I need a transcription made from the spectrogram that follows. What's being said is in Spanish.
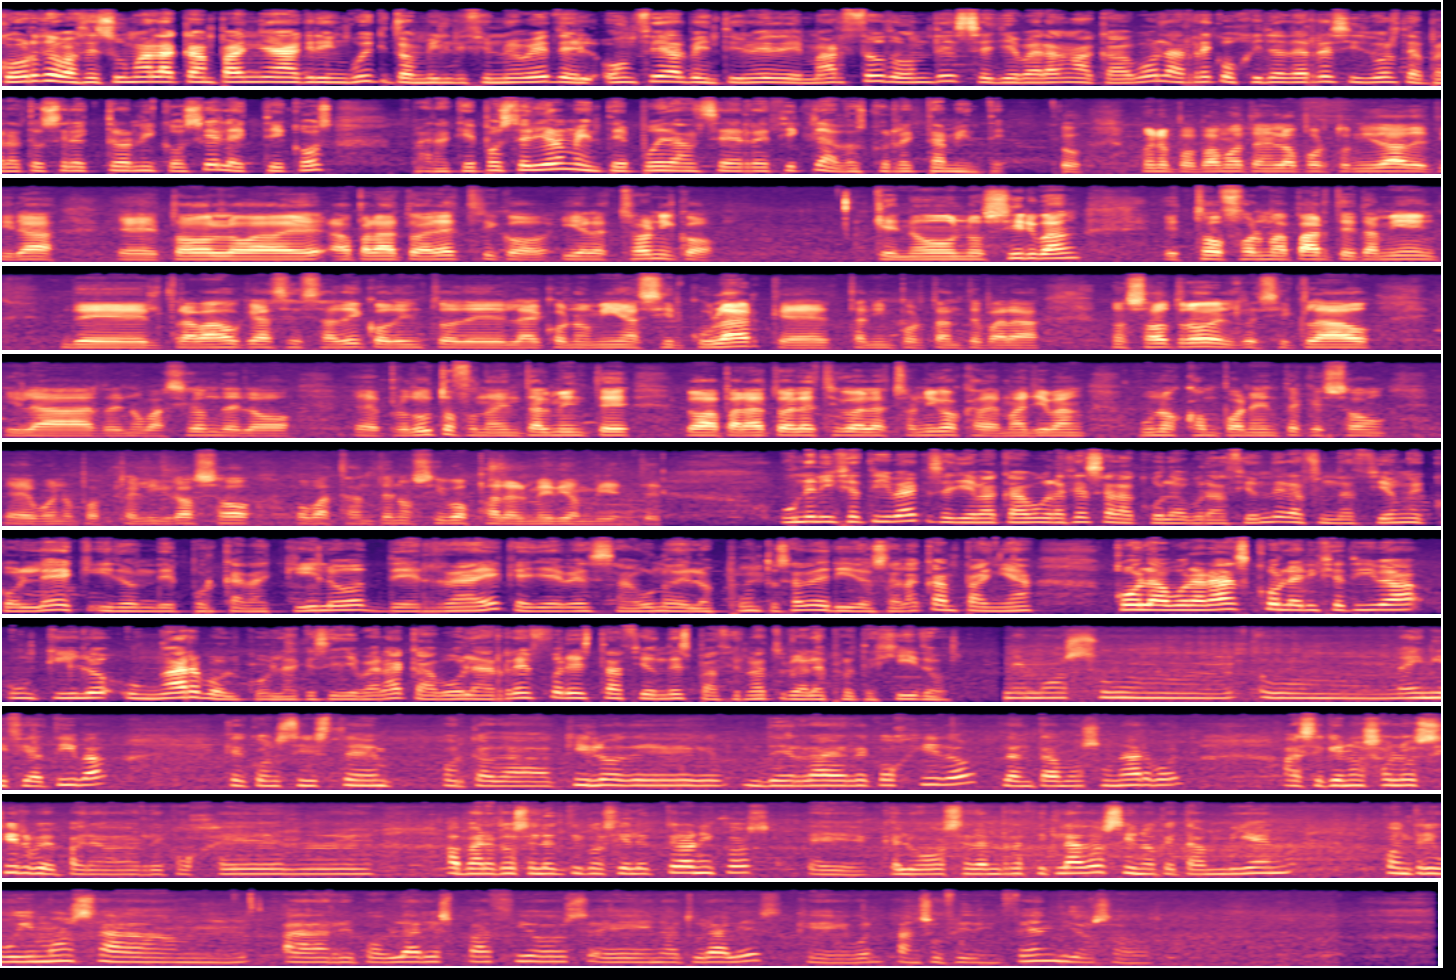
Córdoba se suma a la campaña Green Week 2019 del 11 al 29 de marzo, donde se llevarán a cabo la recogida de residuos de aparatos electrónicos y eléctricos para que posteriormente puedan ser reciclados correctamente. Bueno, pues vamos a tener la oportunidad de tirar eh, todos los eh, aparatos eléctricos y electrónicos que no nos sirvan. Esto forma parte también del trabajo que hace Sadeco dentro de la economía circular, que es tan importante para nosotros, el reciclado y la renovación de los eh, productos, fundamentalmente los aparatos eléctricos y electrónicos que además llevan unos componentes que son eh, bueno, pues peligrosos o bastante nocivos para el medio ambiente una iniciativa que se lleva a cabo gracias a la colaboración de la Fundación Ecolec y donde por cada kilo de RAE que lleves a uno de los puntos adheridos a la campaña, colaborarás con la iniciativa Un kilo, un árbol, con la que se llevará a cabo la reforestación de espacios naturales protegidos. Tenemos una iniciativa que consiste en por cada kilo de, de RAE recogido plantamos un árbol Así que no solo sirve para recoger aparatos eléctricos y electrónicos eh, que luego serán reciclados, sino que también contribuimos a, repoblar espacios eh, naturales que han sufrido incendios.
